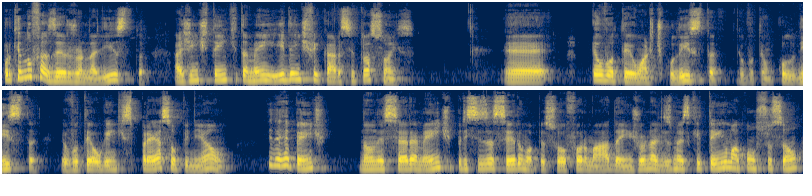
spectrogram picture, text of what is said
Porque no fazer jornalista, a gente tem que também identificar situações. É, eu vou ter um articulista, eu vou ter um colunista, eu vou ter alguém que expressa opinião e de repente não necessariamente precisa ser uma pessoa formada em jornalismo, mas que tem uma construção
